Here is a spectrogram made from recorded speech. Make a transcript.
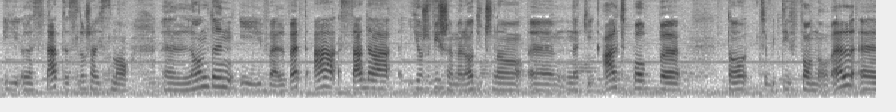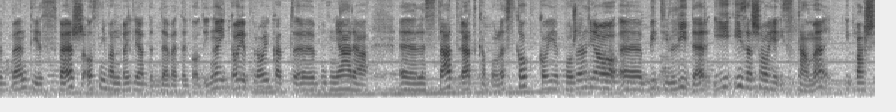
I Lestat slušali smo e, London i Velvet, a sada još više melodično e, neki alt pop, e, to će biti Fonovel. Band je svež, osnivan 2009. godine i to je projekat bubnjara Lestat Radka Bolevskog koji je poželio biti lider i izašao je iz tame i baš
